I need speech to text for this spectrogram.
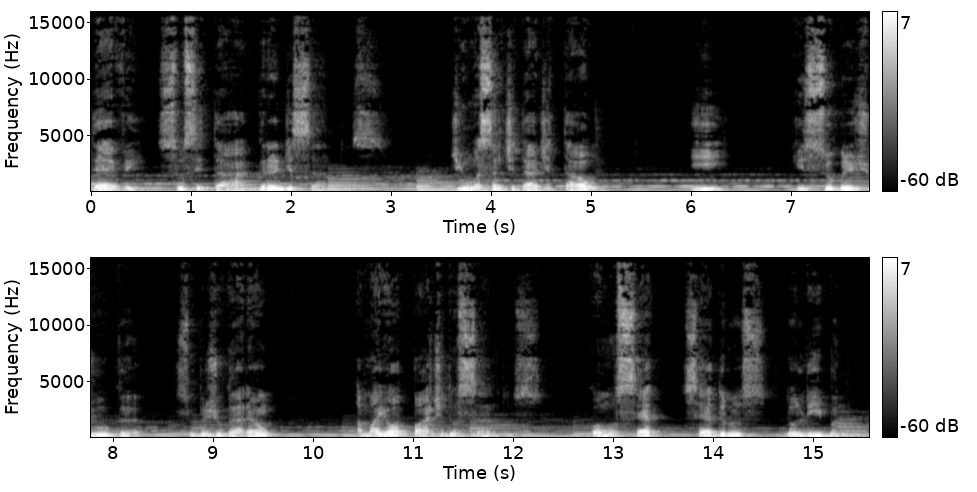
devem suscitar grandes santos, de uma santidade tal e que sobrejuga subjugarão a maior parte dos santos, como cedros do Líbano.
